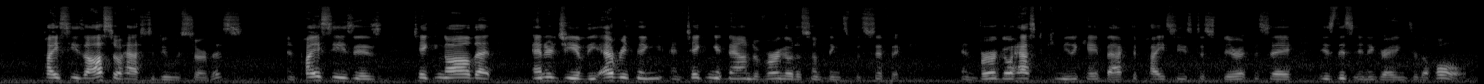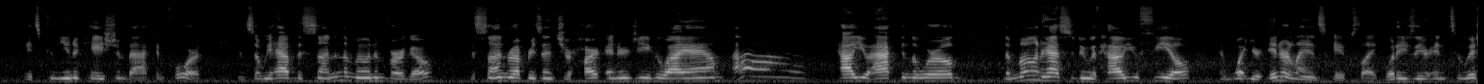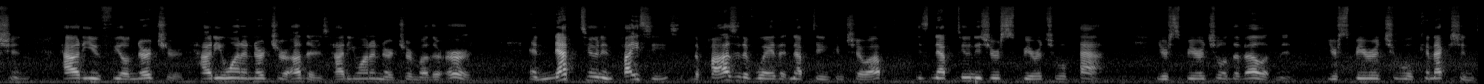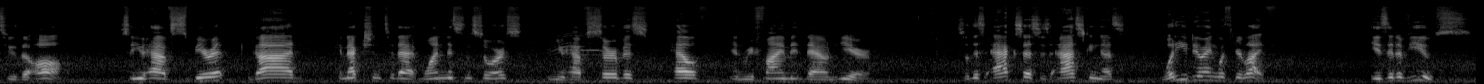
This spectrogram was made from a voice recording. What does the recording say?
Pisces also has to do with service. And Pisces is taking all that energy of the everything and taking it down to Virgo to something specific. And Virgo has to communicate back to Pisces, to Spirit, to say, is this integrating to the whole? It's communication back and forth. And so we have the Sun and the Moon in Virgo. The Sun represents your heart energy, who I am, ah, how you act in the world. The Moon has to do with how you feel and what your inner landscape's like. What is your intuition? How do you feel nurtured? How do you want to nurture others? How do you want to nurture Mother Earth? And Neptune in Pisces, the positive way that Neptune can show up is Neptune is your spiritual path, your spiritual development, your spiritual connection to the all. So you have spirit, God, connection to that oneness and source, and you have service, health, and refinement down here. So this access is asking us, what are you doing with your life? Is it of use?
